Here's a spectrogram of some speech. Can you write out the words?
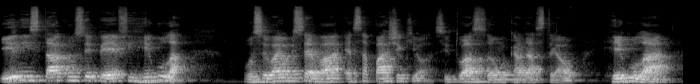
Ele está com CPF regular. Você vai observar essa parte aqui, ó, situação cadastral regular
